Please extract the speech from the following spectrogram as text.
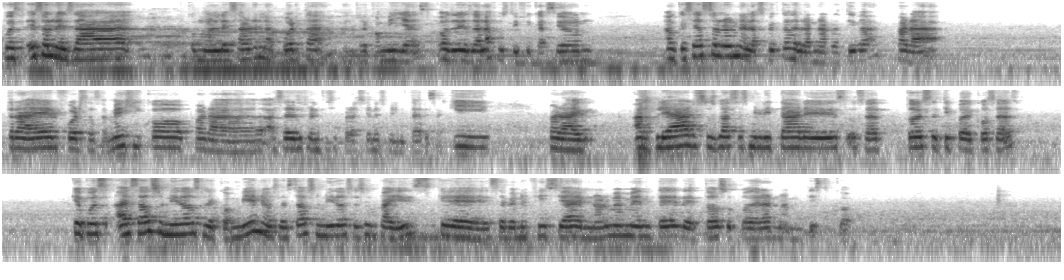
pues eso les da, como les abre la puerta, entre comillas, o les da la justificación aunque sea solo en el aspecto de la narrativa, para traer fuerzas a México, para hacer diferentes operaciones militares aquí, para ampliar sus bases militares, o sea, todo ese tipo de cosas que pues a Estados Unidos le conviene, o sea, Estados Unidos es un país que se beneficia enormemente de todo su poder armamentístico.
